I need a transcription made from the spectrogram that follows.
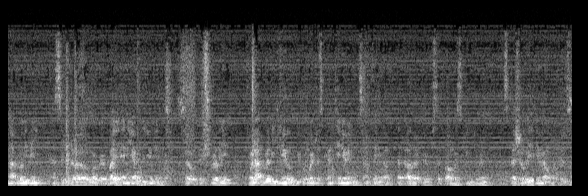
not really being considered a worker by any of the unions. So it's really, we're not really new. We're just continuing something that other groups have always been doing, especially female workers.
